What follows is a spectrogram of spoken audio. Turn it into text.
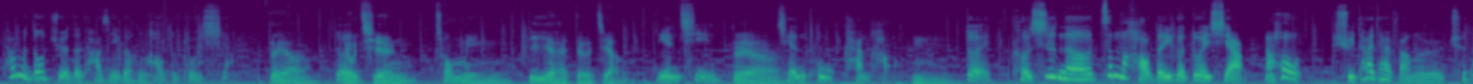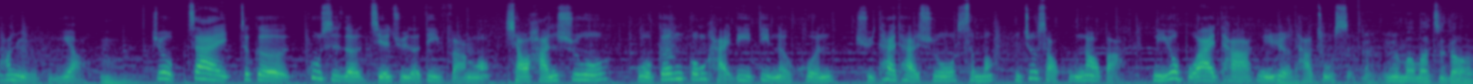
他们都觉得他是一个很好的对象。对啊，对，有钱、聪明，毕业还得奖。年轻，对啊，前途看好，嗯，对。可是呢，这么好的一个对象，然后许太太反而劝她女儿不要，嗯，就在这个故事的结局的地方哦，小韩说：“我跟龚海丽订了婚。”许太太说什么？你就少胡闹吧，你又不爱他，你惹他做什么？嗯、因为妈妈知道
